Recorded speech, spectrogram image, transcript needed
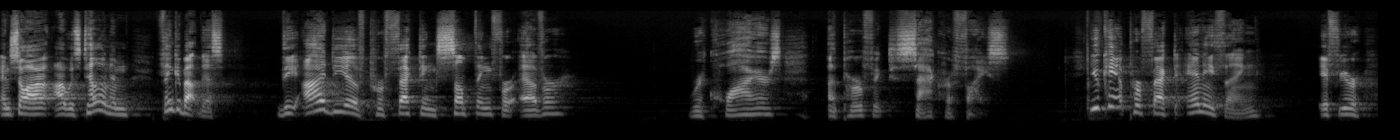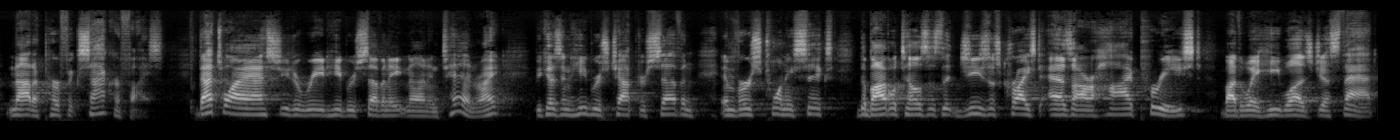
And so I, I was telling him, think about this. The idea of perfecting something forever requires a perfect sacrifice. You can't perfect anything if you're not a perfect sacrifice. That's why I asked you to read Hebrews 7, 8, 9, and 10, right? Because in Hebrews chapter 7 and verse 26, the Bible tells us that Jesus Christ, as our high priest, by the way, he was just that,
